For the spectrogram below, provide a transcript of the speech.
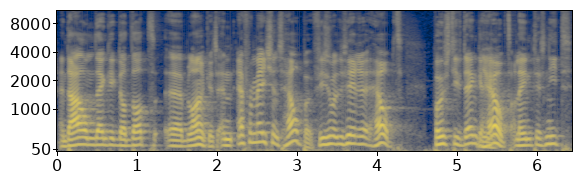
En daarom denk ik dat dat eh, belangrijk is. En affirmations helpen. Visualiseren helpt. Positief denken Ja. helpt. Alleen het is niet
